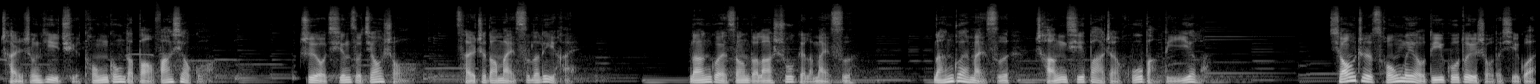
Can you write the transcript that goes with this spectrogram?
产生异曲同工的爆发效果。只有亲自交手，才知道麦斯的厉害。难怪桑德拉输给了麦斯，难怪麦斯长期霸占虎榜第一了。乔治从没有低估对手的习惯，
